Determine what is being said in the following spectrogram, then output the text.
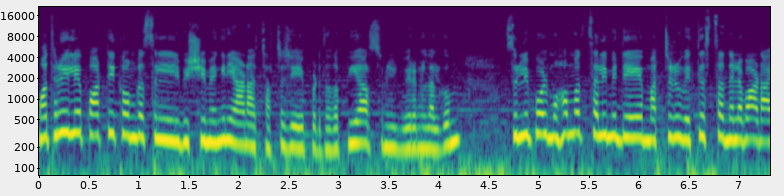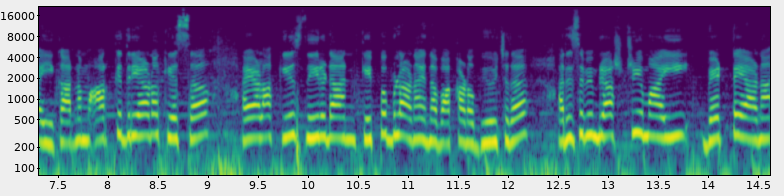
മധുരയിലെ പാർട്ടി കോൺഗ്രസിൽ വിഷയം എങ്ങനെയാണ് ചർച്ച ചെയ്യപ്പെടുന്നത്? പി ആർ സുനിൽ വിവരങ്ങൾ നൽകും. സുനിൽ ഇപ്പോൾ മുഹമ്മദ് സലീമിന്റെ മറ്റൊരു വ്യത്യസ്ത നിലപാടായി. കാരണം ആർക്കെതിരെയാണോ കേസ്? അയാൾ ആ കേസ് നേരിടാൻ കേപ്പബിൾ ആണ് എന്ന വാക്കാണ് ഉപയോഗിച്ചത്. അതേസമയം രാഷ്ട്രീയമായി വേട്ടയാണ്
